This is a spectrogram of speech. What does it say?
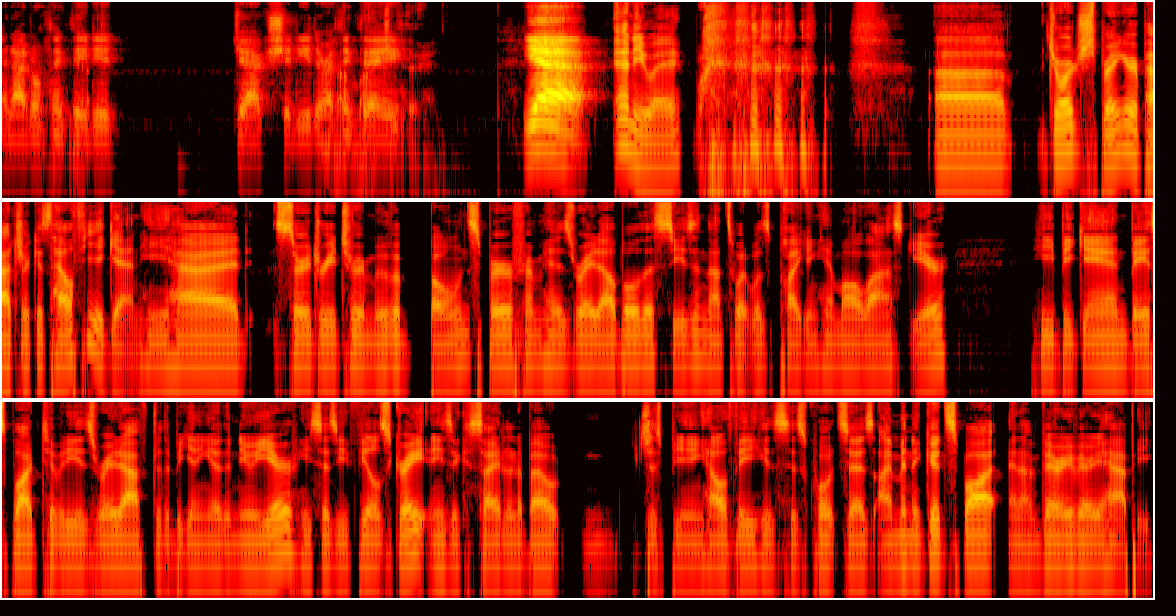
And I don't think they did jack shit either. I think they, either. yeah, Anyway, uh, George Springer, Patrick, is healthy again. He had surgery to remove a bone spur from his right elbow this season. That's what was plaguing him all last year. He began baseball activities right after the beginning of the new year. He says he feels great and he's excited about just being healthy. His his quote says, "I'm in a good spot and I'm very very happy."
